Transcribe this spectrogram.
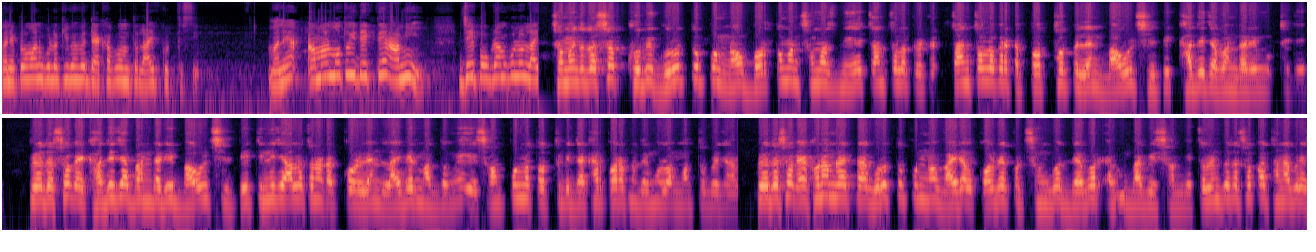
মানে প্রমাণগুলো কীভাবে দেখাবো আমি তো লাইভ করতেছি। মানে আমার মতোই দেখতে আমি যে প্রোগ্রামগুলো গুলো সম্মানিত দর্শক, খুবই গুরুত্বপূর্ণ। বর্তমান সমাজ নিয়ে চাঞ্চল্যকর চাঞ্চল্যকর একটা তথ্য পেলেন বাউল শিল্পী খাদিজা ভান্ডারের মুখ থেকে। প্রিয় দর্শক এই খাদিজা ভান্ডারি বাউল শিল্পী তিনি যে আলোচনাটা করলেন লাইভের মাধ্যমে এই সম্পূর্ণ তথ্যটি দেখার পর আপনাদের মূল্যবান মন্তব্য জানাব। প্রিয় দর্শক এখন আমরা একটা গুরুত্বপূর্ণ ভাইরাল কল রেকর্ড শুনব দেবর এবং বাবির সঙ্গে। চলুন প্রিয় দর্শক থানা বেড়ে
